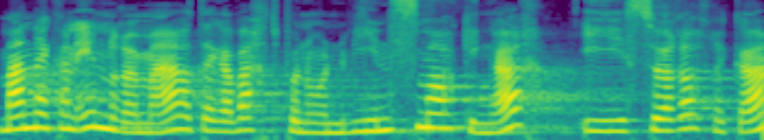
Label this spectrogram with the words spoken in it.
Men jeg kan innrømme at jeg har vært på noen vinsmakinger i Sør-Afrika.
